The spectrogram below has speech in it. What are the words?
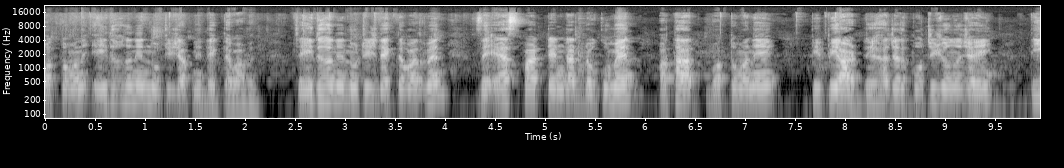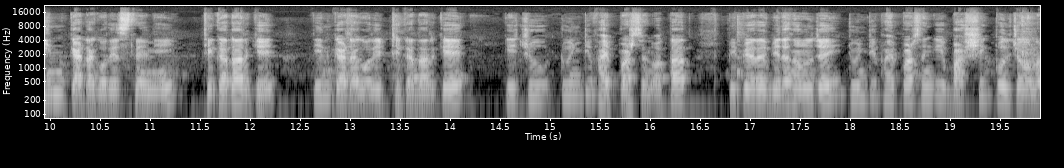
বর্তমানে এই ধরনের নোটিশ আপনি দেখতে পাবেন। এই ধরনের নোটিশ দেখতে পারবেন যে অ্যাজ পার টেন্ডার ডকুমেন্ট অর্থাৎ বর্তমানে পিপিআর দুই হাজার পঁচিশ অনুযায়ী তিন ক্যাটাগরির শ্রেণি ঠিকাদারকে, তিন ক্যাটাগরির ঠিকাদারকে কিছু টোয়েন্টি ফাইভ পার্সেন্ট অর্থাৎ পিপিআর এর বিধান অনুযায়ী টোয়েন্টি ফাইভ পার্সেন্ট কি বার্ষিক পরিচালনা,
